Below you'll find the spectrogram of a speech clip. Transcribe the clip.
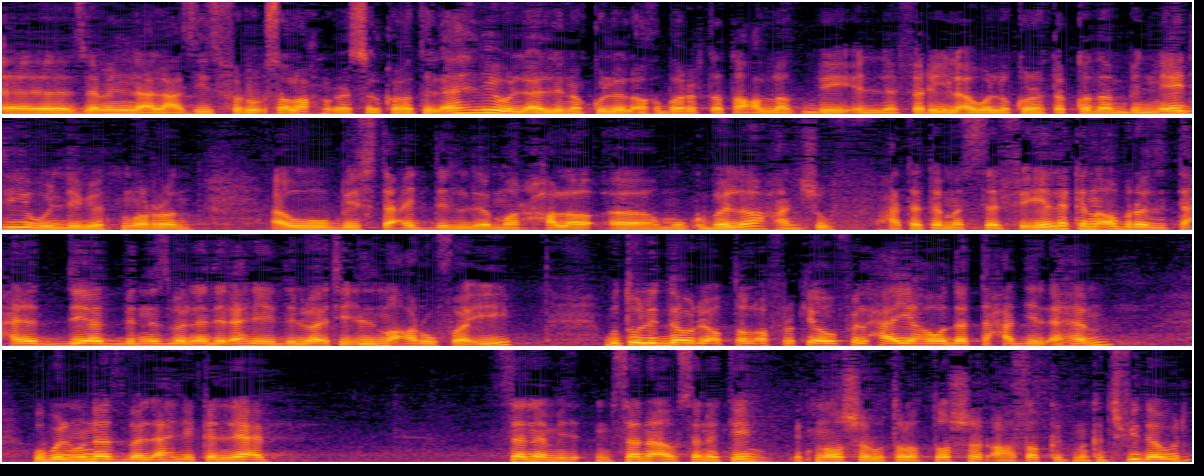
آه، زميلنا العزيز فاروق صلاح مراسل قناه الأهلي واللي قال لنا كل الأخبار تتعلق بالفريق الأول لكرة القدم بالنادي واللي بيتمرن أو بيستعد لمرحلة آه، مقبلة. هنشوف هتتمثل في إيه. لكن أبرز التحديات بالنسبة للنادي الأهلي دلوقتي المعروفة إيه؟ بطولة دوري أبطال أفريقيا وفي الحقيقة هو ده التحدي الأهم. وبالمناسبة الأهلي كان لعب سنة سنة أو سنتين 12 و13 أعتقد ما كانش فيه دوري.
